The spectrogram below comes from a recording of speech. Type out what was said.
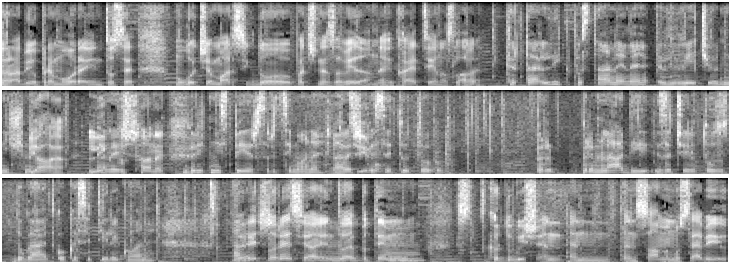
rabijo premore. In to se mogoče marsikdo pač ne zaveda, ne, kaj je cena slave. Ker ta lik postane ne, večji od njih. Ne? Ja, ja, lik postane. Britney Spears, recimo, ne? A veš, Recimo. ki se je tudi v- pre, premladi začel to z- dogajati, kot si ti rekel. Verjetno res, ja, in to je potem, mm. ker dobiš en, en, en samemu sebi.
